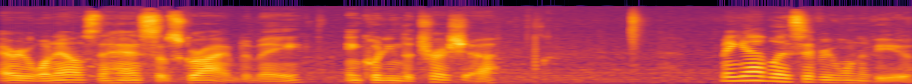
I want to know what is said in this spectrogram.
everyone else that has subscribed to me, including the Trisha. May God bless every one of you.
